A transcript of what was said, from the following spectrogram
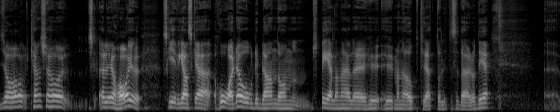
jag kanske har eller jag har ju skrivit ganska hårda ord ibland om spelarna eller hur, hur man har uppträtt och lite sådär. Och det... Eh,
